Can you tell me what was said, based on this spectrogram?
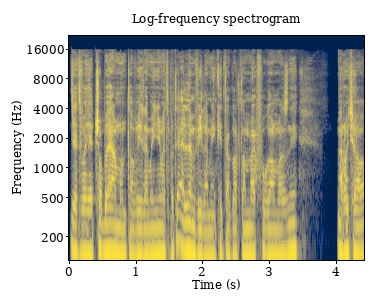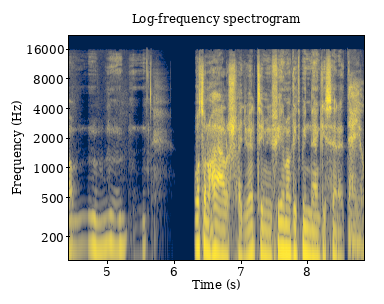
illetve vagy a Csaba elmondta a véleményemet, mert ellenvéleményként akartam megfogalmazni, mert hogyha ott van a Halálos Fegyver című film, akit mindenki szeret. De jó.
